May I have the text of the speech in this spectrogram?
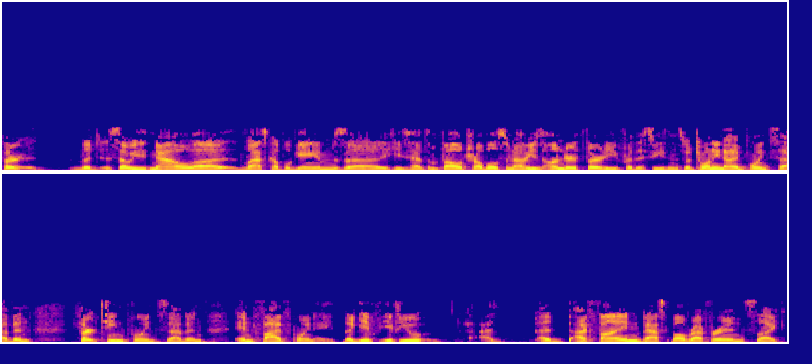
third. So he now uh, last couple games uh, he's had some foul trouble, so now he's under 30 for the season. So 29.7, 13.7, and 5.8. Like if if you, I, I, I find Basketball Reference like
